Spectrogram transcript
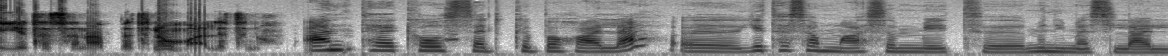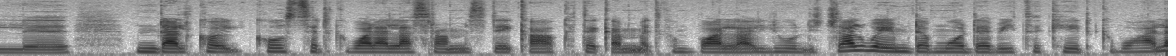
እየተሰናበት ነው ማለት ነው። አንተ ከወሰድክ በኋላ የተሰማ ስሜት ምን ይመስላል? እንዳልከው ከወሰድክ በኋላ ለአስራ አምስት ደቂቃ ከተቀመጥክ በኋላ ሊሆን ይችላል፣ ወይም ደግሞ ወደ ቤት ከሄድክ በኋላ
